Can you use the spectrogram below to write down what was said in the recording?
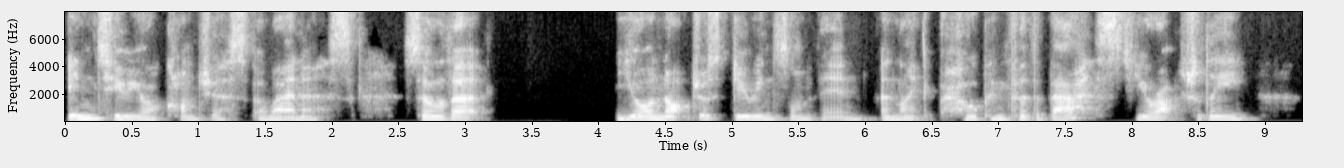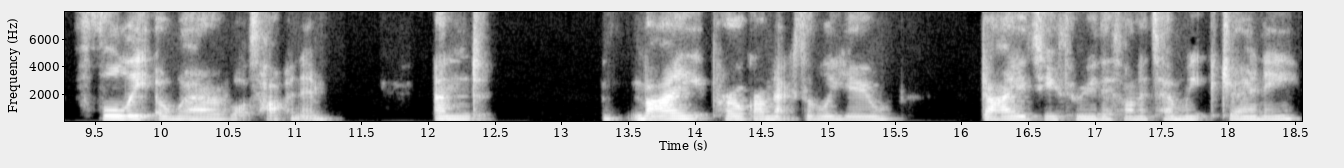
into your conscious awareness so that you're not just doing something and like hoping for the best, you're actually fully aware of what's happening. And my program, Next Level You, guides you through this on a 10 week journey.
